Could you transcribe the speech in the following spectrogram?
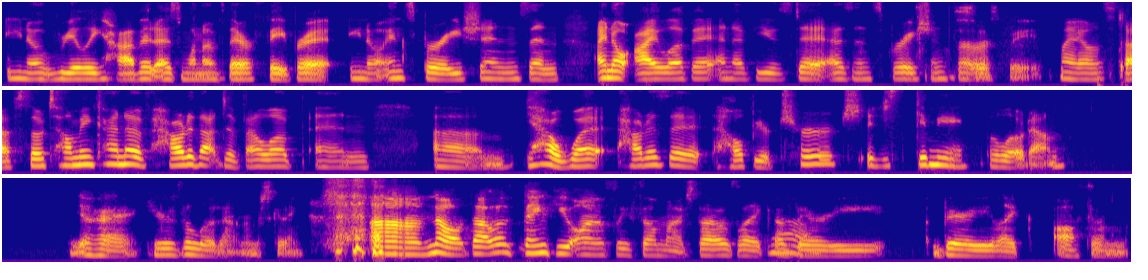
you know, really have it as one of their favorite, you know, inspirations. And I know I love it and I've used it as inspiration for so my own stuff. So tell me, kind of, how did that develop and um, yeah, what, how does it help your church? It just give me the lowdown. Okay, here's the lowdown. I'm just kidding. um, no, that was thank you honestly so much. That was like yeah. a very, very like awesome.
